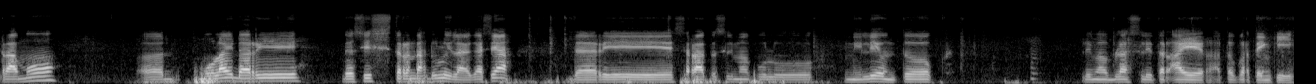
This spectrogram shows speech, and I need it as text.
ramu uh, mulai dari dosis terendah dulu lah guys ya. Dari 150 mili untuk 15 liter air atau per tangki.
